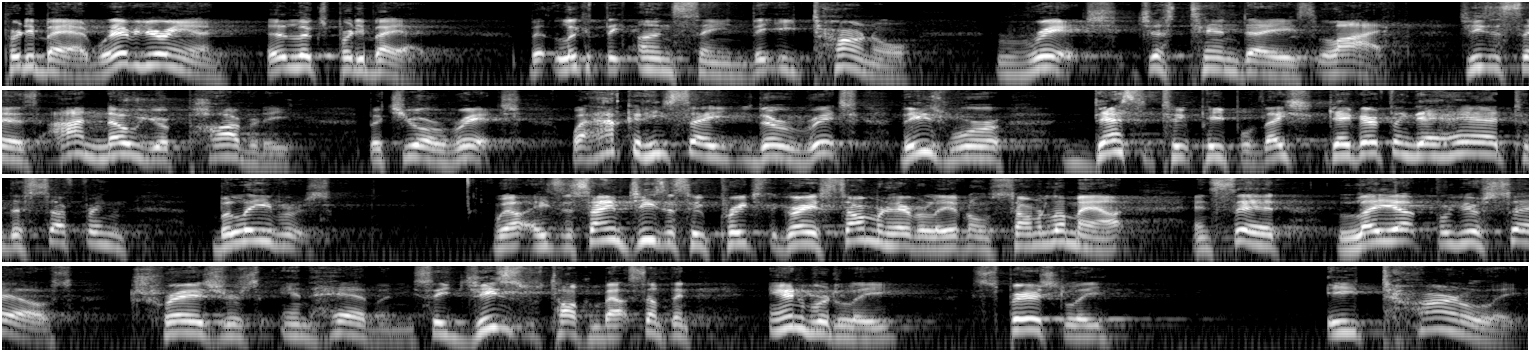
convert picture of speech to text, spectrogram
Pretty bad. Whatever you're in, it looks pretty bad. But look at the unseen, the eternal, rich, just 10 days life. Jesus says, I know your poverty, but you are rich. Well, how could he say they're rich? These were destitute people. They gave everything they had to the suffering believers. Well, he's the same Jesus who preached the greatest sermon ever lived on the Sermon on the Mount and said, Lay up for yourselves treasures in heaven. You see, Jesus was talking about something inwardly, spiritually, eternally.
